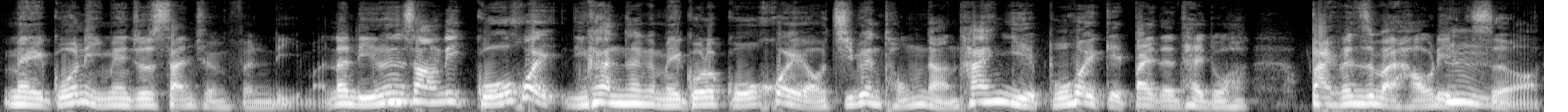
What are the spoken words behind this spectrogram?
美国里面就是三权分立嘛。那理论上，立国会，你看那个美国的国会哦，即便同党，他也不会给拜登太多百分之百好脸色哦。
